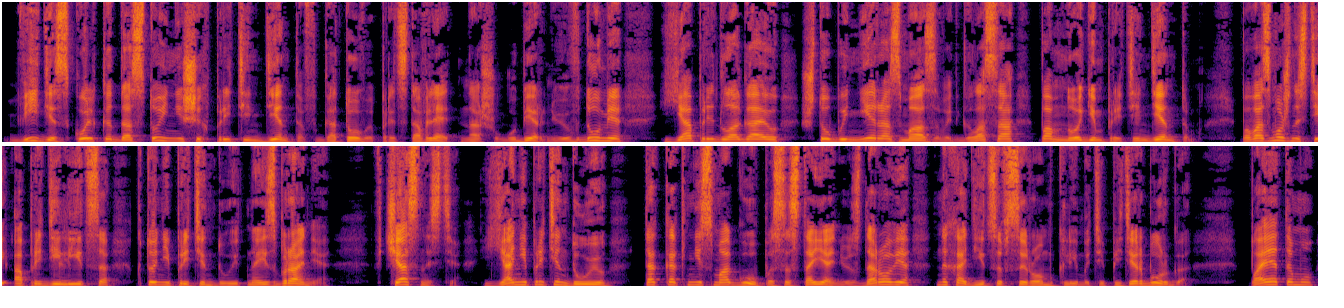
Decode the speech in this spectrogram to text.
Видя, сколько достойнейших претендентов готовы представлять нашу губернию в Думе, я предлагаю, чтобы не размазывать голоса по многим претендентам, по возможности определиться, кто не претендует на избрание. В частности, я не претендую, так как не смогу по состоянию здоровья находиться в сыром климате Петербурга. Поэтому,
